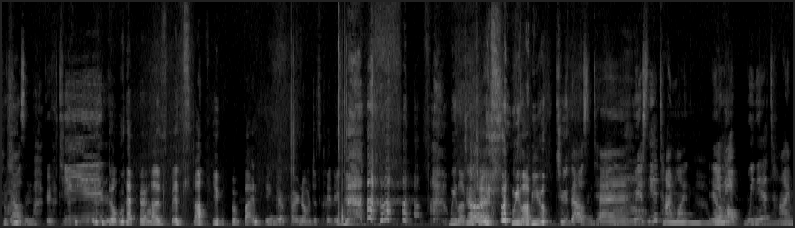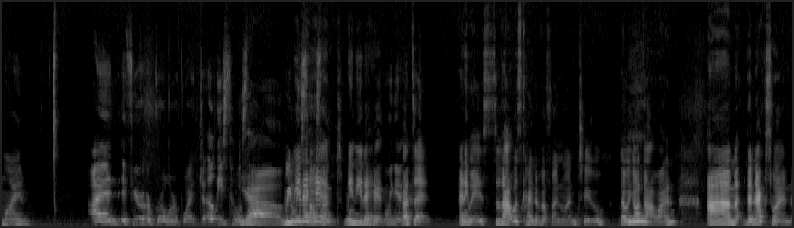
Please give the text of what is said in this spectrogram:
2015. Don't let her husband stop you from finding your partner. No, I'm just kidding. we love Tell you, Chase. We love you. 2010. We just need a timeline. We It'll need- help. We need a timeline. And if you're a girl or a boy, j- at least tell us. that. Yeah. We At need a tell us that. hint. We need a hint. We need a That's it. Anyways, so that was kind of a fun one too. That we got that one. Um, the next one,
